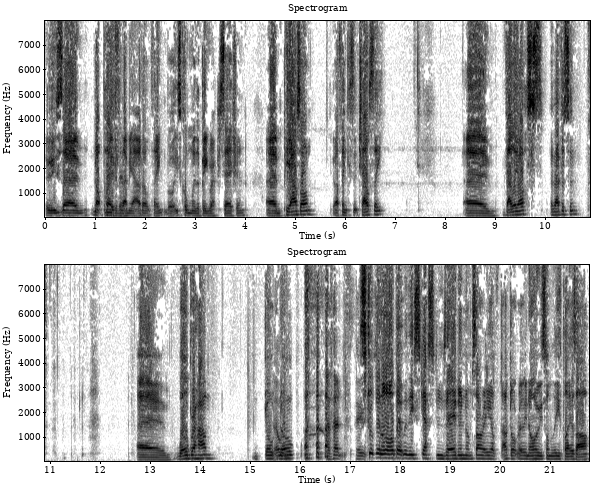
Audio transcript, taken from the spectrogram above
who's um, not played for them yet, I don't think, but he's come with a big reputation. Um, Piazon, who I think is at Chelsea. Um, Vellios of Everton. Um, Wilbraham. Don't Oh. know. I've heard. Who, struggling a little bit with these suggestions, Aiden. I'm sorry, I've, I don't really know who some of these players are.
